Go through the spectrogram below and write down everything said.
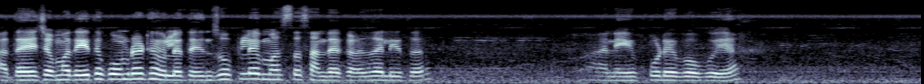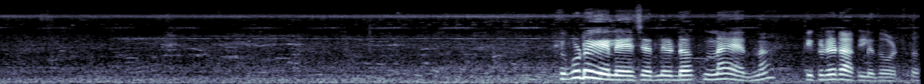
आता याच्यामध्ये इथे कोंबडे ठेवले ते झोपले मस्त संध्याकाळ झाली तर. आणि पुढे बघूया. ते कुठे गेले? याच्यातले डक नाही आहेत ना? तिकडे टाकलेत वाटतं.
